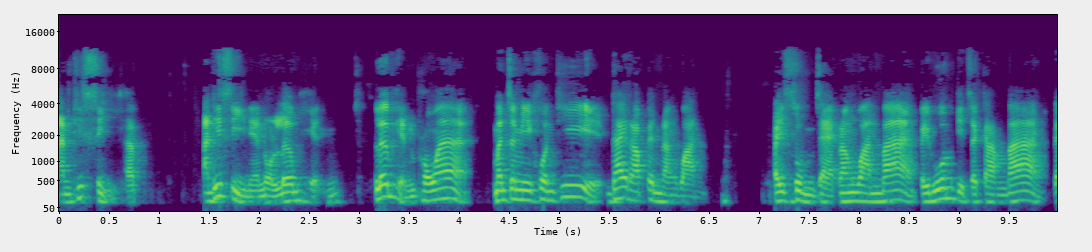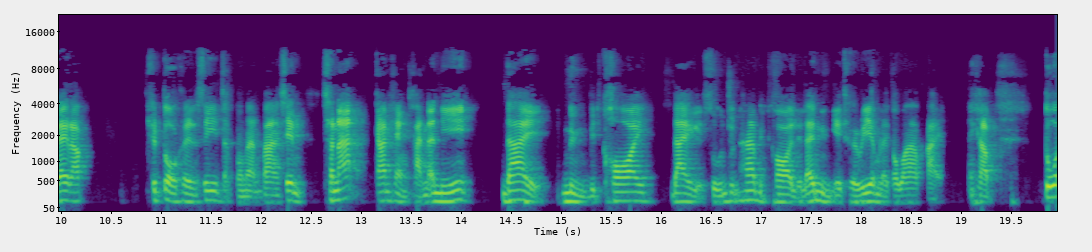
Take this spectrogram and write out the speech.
อันที่สี่ครับ อันที่สี่เนี่ยนนเริ่มเห็น เริ่มเห็น เพราะว่ามันจะมีคนที่ได้รับเป็นรางวัล ไปสุ่มแจกรางวัลบ้าง ไปร่วมกิจกรรมบ้าง ได้รับคริปโตเคอเรนซีจากตรงนั้นบ้าง เช่น ชนะการแข่งขันอันนี้ได้หนึ่งบิตคอยได้ศูนย์จุดห้าบิตคอยหรือได้หนึ่ง Ethereum อะไรก็ว่าไปนะครับ ตัว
